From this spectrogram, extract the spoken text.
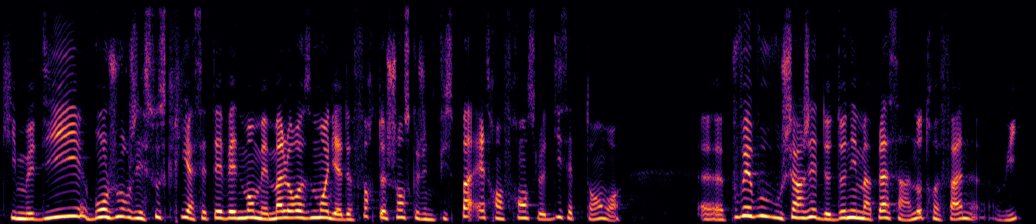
qui me dit Bonjour, j'ai souscrit à cet événement, mais malheureusement, il y a de fortes chances que je ne puisse pas être en France le 10 septembre. Euh, pouvez-vous vous charger de donner ma place à un autre fan? Oui.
